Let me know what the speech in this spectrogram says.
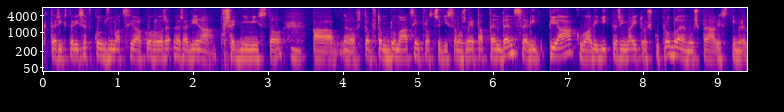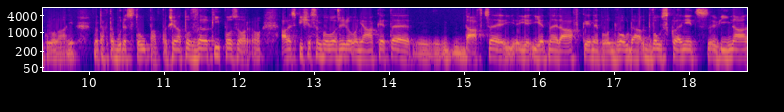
kteří, kteří se v konzumaci alkoholu řadí na přední místo hmm. a v tom, v tom domácím prostředí samozřejmě ta tendence lidí, pijáků a lidí, kteří mají trošku problém už právě s tím regulováním, no tak to bude stoupat. Takže na to velký pozor. Jo? Ale spíše jsem hovořil o nějaké té dávce jedné dávky nebo dvou, dáv, dvou sklenic vína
